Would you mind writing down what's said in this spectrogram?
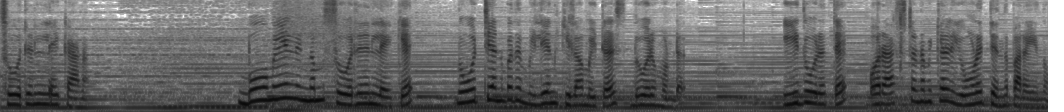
സൂര്യനിലേക്കാണ്. ഭൂമിയിൽ നിന്നും സൂര്യനിലേക്ക് നൂറ്റി അൻപത് മില്യൺ കിലോമീറ്റേഴ്സ് ദൂരമുണ്ട്. ഈ ദൂരത്തെ ഒരു ആസ്ട്രോണമിക്കൽ യൂണിറ്റ് എന്ന് പറയുന്നു.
